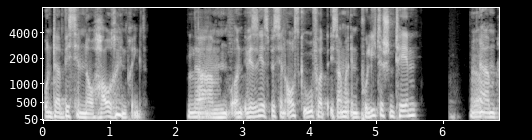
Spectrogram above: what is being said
und da ein bisschen Know-how reinbringt. Ja. Ähm, und wir sind jetzt ein bisschen ausgeufert, ich sag mal, in politischen Themen. Ja. Ähm,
